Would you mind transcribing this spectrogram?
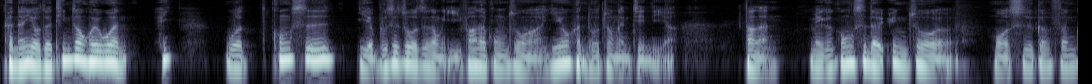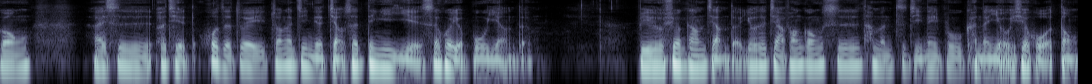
可能有的听众会问：诶，我公司也不是做这种乙方的工作啊，也有很多专案经理啊。当然。每个公司的运作模式跟分工，还是而且或者对专案经理的角色定义也是会有不一样的。比如像刚讲的，有的甲方公司他们自己内部可能有一些活动，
